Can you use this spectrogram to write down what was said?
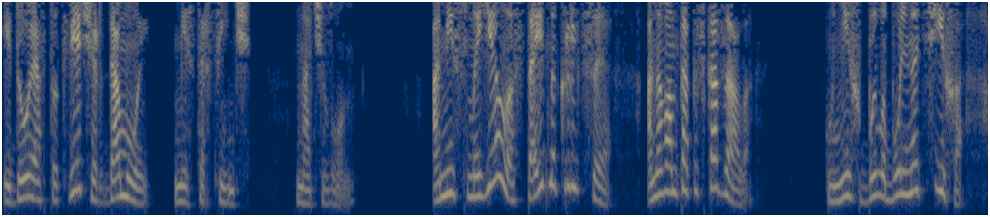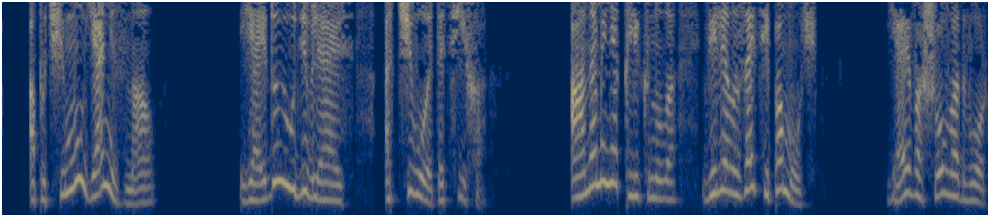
«Иду я в тот вечер домой, мистер Финч», — начал он. «А мисс Мэйелла стоит на крыльце, она вам так и сказала. У них было больно тихо, а почему, я не знал. Я иду и удивляюсь, от чего это тихо. А она меня кликнула, велела зайти помочь. Я и вошел во двор,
